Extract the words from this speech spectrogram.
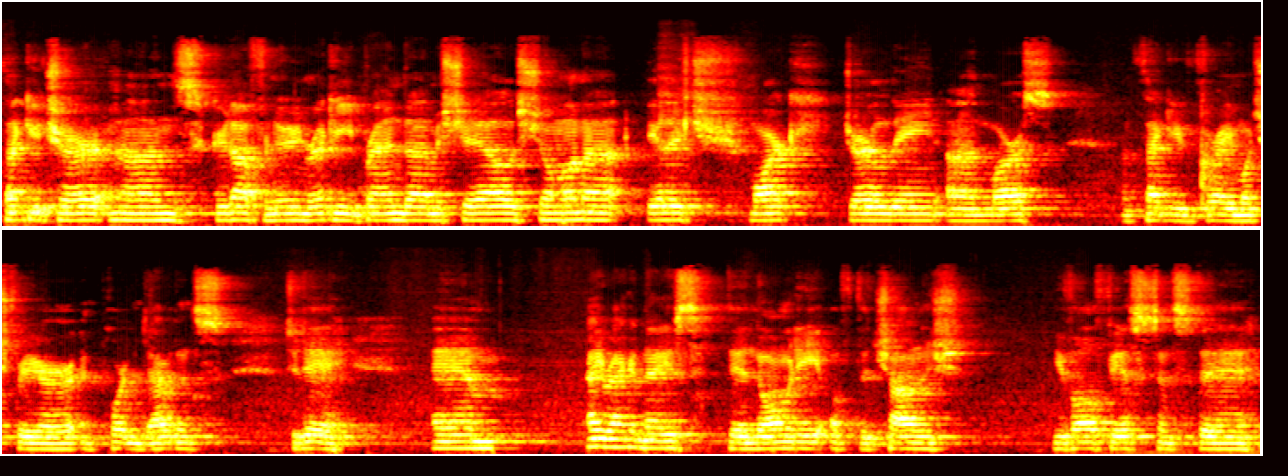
Thank you, Chair, and good afternoon, Ricky, Brenda, Michelle, Shauna, Eilish, Mark, Geraldine and Maurice, and thank you very much for your important evidence today. Um, I recognise the enormity of the challenge you've all faced since the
